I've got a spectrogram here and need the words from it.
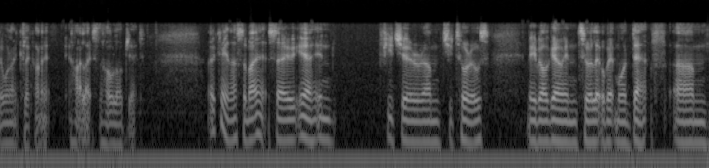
So when I click on it, it highlights the whole object. Okay, that's about it. So yeah, in future um, tutorials maybe I'll go into a little bit more depth. Um,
